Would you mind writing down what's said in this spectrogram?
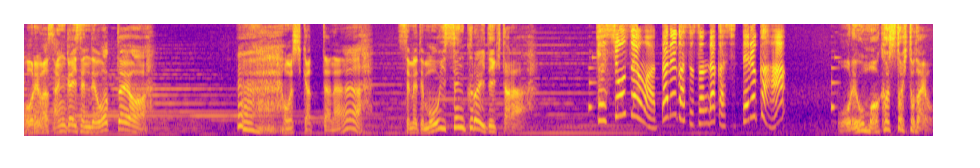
俺は3回戦で終わったよ。はあ惜しかったな。せめてもう一戦くらいできたら。決勝戦は誰が進んだか知ってるか？俺を任した人だよ。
